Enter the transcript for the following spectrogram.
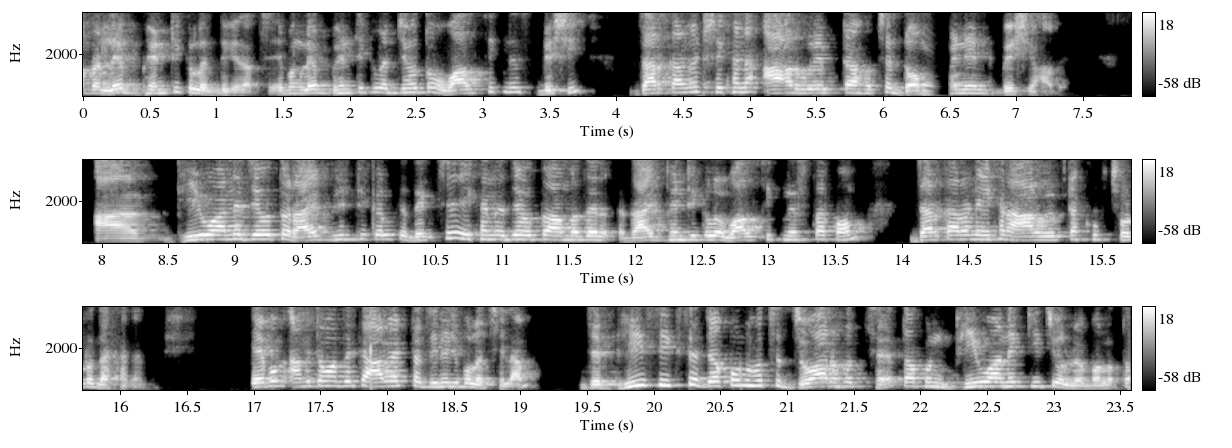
আমরা লেফট ভেন্ট্রিকুলার দিকে যাচ্ছি। এবং লেফট ভেন্ট্রিকুলার যেহেতু ওয়াল থিকনেস বেশি যার কারণে সেখানে আর ওয়েভটা হচ্ছে ডমিনেন্ট বেশি হবে। আর ভি ওয়ানে যেহেতু রাইট ভেন্ট্রিকলকে দেখছে এখানে যেহেতু আমাদের রাইট ভেন্ট্রিকুলার ওয়াল থিকনেসটা কম যার কারণে এখানে আর ওয়েভটা খুব ছোট দেখা যাবে। এবং আমি তোমাদেরকে আরও একটা জিনিস বলেছিলাম যে ভি সিক্স এ যখন হচ্ছে জোয়ার হচ্ছে তখন ভি ওয়ানে কি চলবে বলতো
